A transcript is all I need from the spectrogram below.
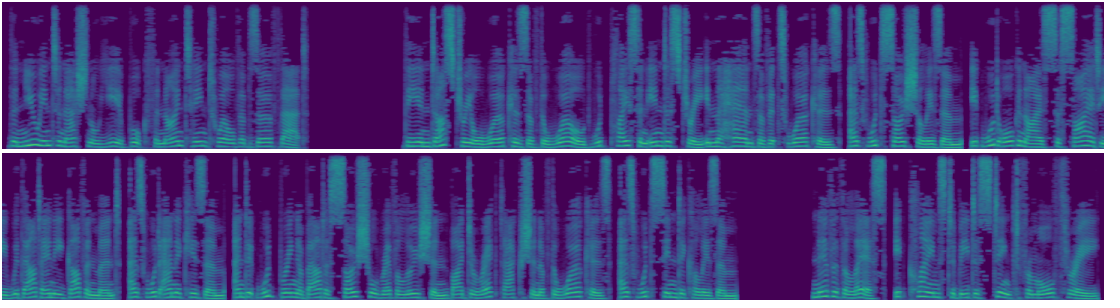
The New International Year Book for 1912 observed that the industrial workers of the world would place an industry in the hands of its workers, as would socialism, it would organize society without any government, as would anarchism, and it would bring about a social revolution by direct action of the workers, as would syndicalism. Nevertheless, it claims to be distinct from all three.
